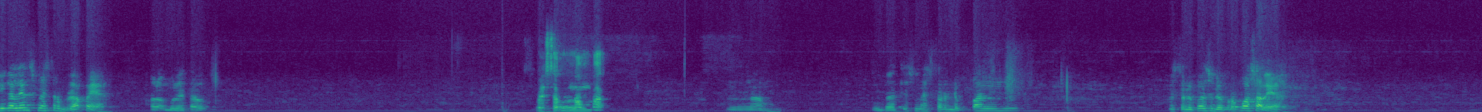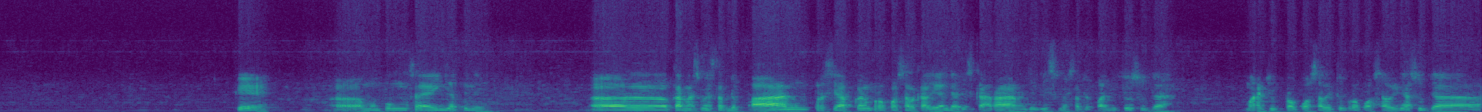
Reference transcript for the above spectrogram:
Ini kalian semester berapa ya? Kalau boleh tahu. Semester 6, Pak. 6. Berarti semester depan semester depan sudah proposal ya? Oke, eh, mumpung saya ingat ini, Eh, karena semester depan persiapkan proposal kalian dari sekarang. Jadi semester depan itu sudah maju proposal itu proposalnya sudah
